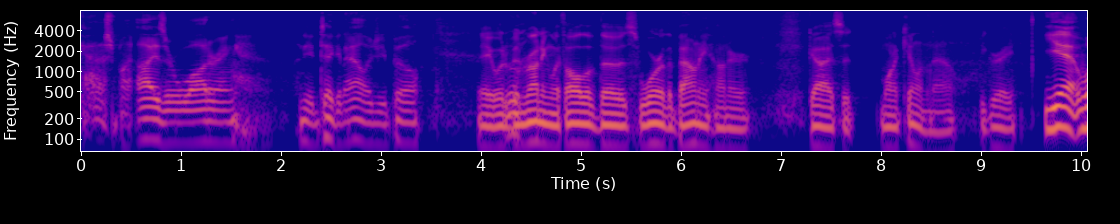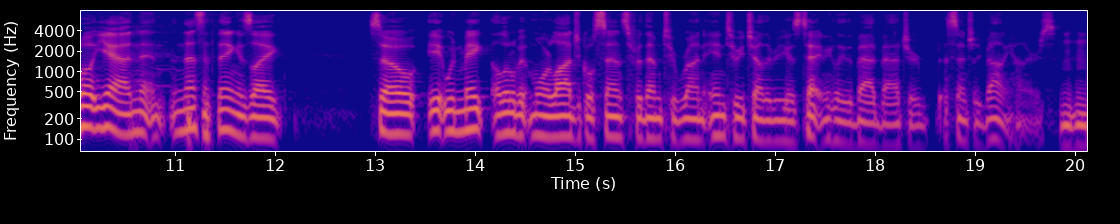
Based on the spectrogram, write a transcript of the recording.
gosh, my eyes are watering. I need to take an allergy pill. They would have been running with all of those War of the Bounty Hunter guys that want to kill him now. Be great. Yeah, well, yeah, and then, and that's the thing is like, so it would make a little bit more logical sense for them to run into each other because technically the Bad Batch are essentially bounty hunters. Mm-hmm.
